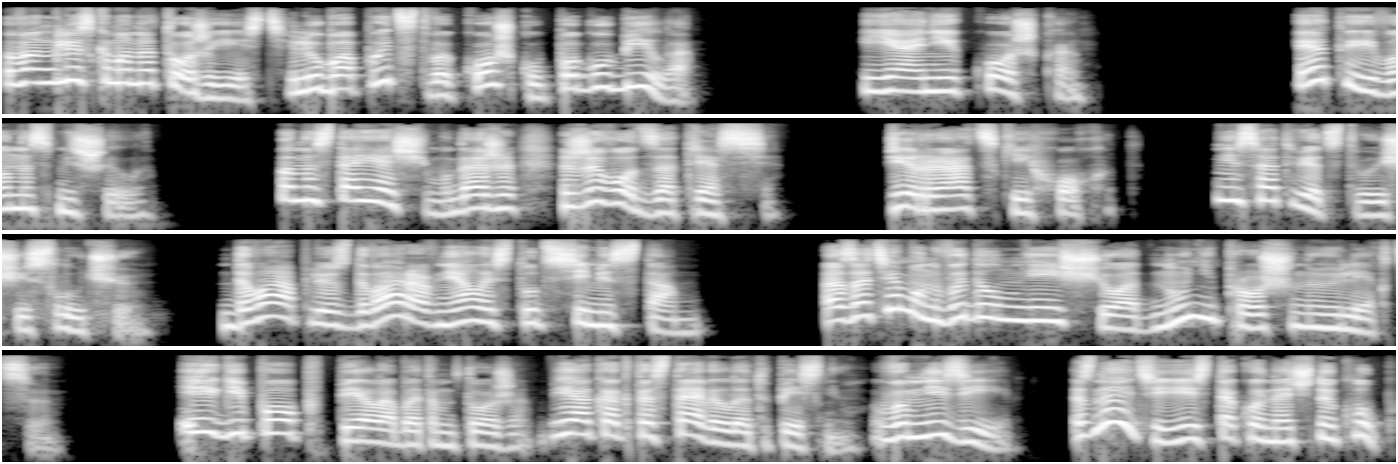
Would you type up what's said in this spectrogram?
В английском она тоже есть. Любопытство кошку погубило. Я не кошка. Это его насмешило. По-настоящему даже живот затрясся. Пиратский хохот, не соответствующий случаю. Два плюс два равнялось тут семистам. А затем он выдал мне еще одну непрошенную лекцию. Игги Поп пел об этом тоже. Я как-то ставил эту песню в амнезии. Знаете, есть такой ночной клуб.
